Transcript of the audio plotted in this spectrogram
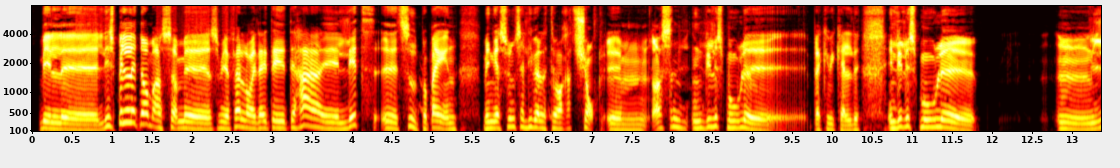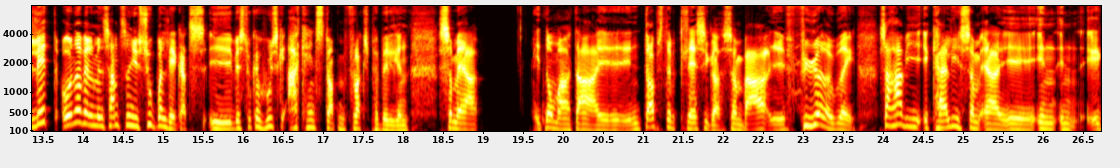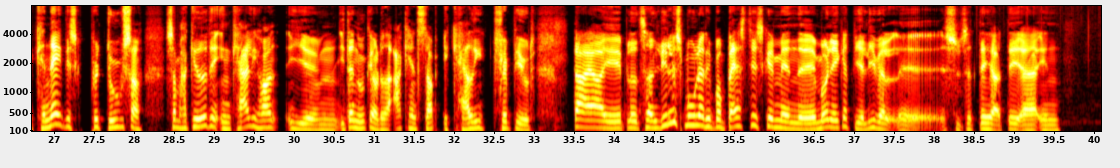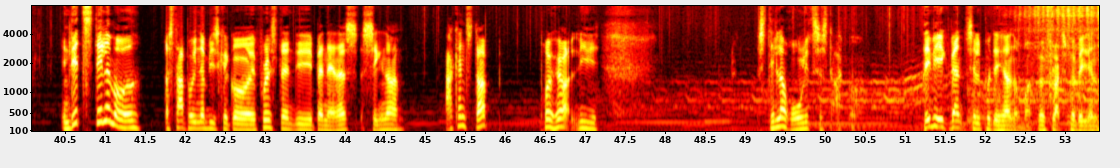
vil øh, lige spille et nummer, som, øh, som jeg faldt over i dag. Det, det har øh, lidt øh, tid på banen, men jeg synes alligevel, at det var ret sjovt. Øhm, også en, en lille smule, øh, hvad kan vi kalde det? En lille smule... Mm, lidt undervældende, men samtidig super lækkert. Øh, hvis du kan huske I Can't Stop med Flux Pavilion, som er et nummer, der er øh, en dubstep-klassiker, som bare øh, fyrer derud af. Så har vi øh, Ekali, som er øh, en, en øh, kanadisk producer, som har givet det en kærlig hånd i, øh, i den udgave, der hedder I Can't Stop Ekali Tribute. Der er øh, blevet taget en lille smule af det bombastiske, men øh, må ikke, at vi alligevel øh, synes, at det her det er en, en lidt stille måde at starte på, inden vi skal gå øh, fuldstændig bananas senere. I Can't Stop. Prøv at høre lige stille og roligt til at starte med. Det er vi ikke vant til på det her nummer med Flux Pavilion.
